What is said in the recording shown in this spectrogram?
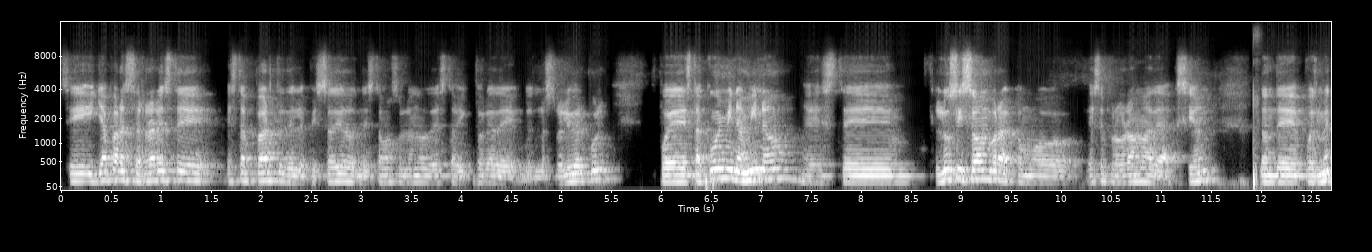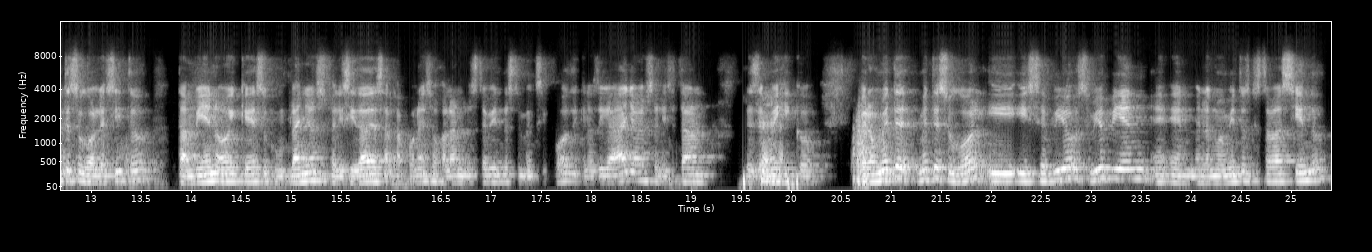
Sí, y ya para cerrar este, esta parte del episodio donde estamos hablando de esta victoria de, de nuestro Liverpool, pues Takumi Minamino, este, Luz y Sombra, como ese programa de acción, donde pues mete su golecito. También hoy que es su cumpleaños, felicidades al japonés, ojalá esté viendo este Mexipod y que nos diga, ah, ya me felicitaron desde México. Pero mete, mete su gol y, y se, vio, se vio bien en, en, los movimientos que estaba haciendo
